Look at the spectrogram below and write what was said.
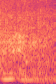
Mm-hmm.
